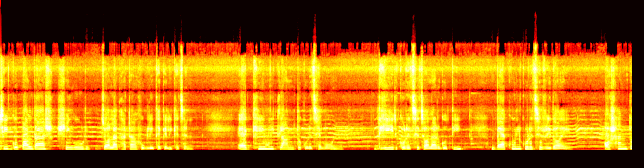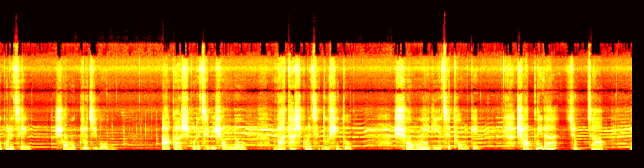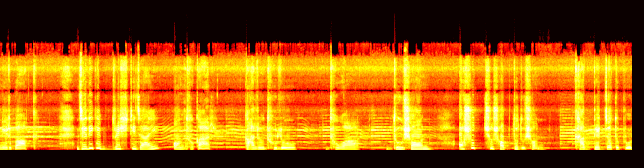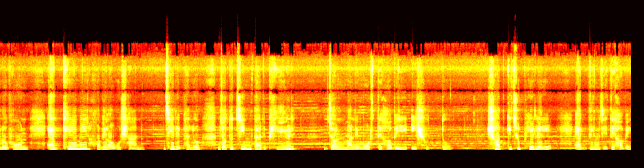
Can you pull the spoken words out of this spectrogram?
চিঠিটি গোপাল দাস, সিঙ্গুর, জলাঘাটা, হুগলি থেকে লিখেছেন। একঘেয়েমি ক্লান্ত করেছে মন, ধীর করেছে চলার গতি, ব্যাকুল করেছে হৃদয়, অশান্ত করেছে সমগ্র জীবন। আকাশ করেছে বিষণ্ণ, বাতাস করেছে দূষিত, সময় গিয়েছে থমকে। স্বপ্নেরা চুপচাপ, নির্বাক। যেদিকে দৃষ্টি যায় অন্ধকার। কালো ধুলো, ধোয়া, দূষণ অসহ্য শব্দ দূষণ, খাদ্যের যত প্রলোভন একঘেয়েমির হবে অবসান। ঝেড়ে ফেলো, যত চিন্তার ভিড় জন্মালে মরতে হবে এই সত্য। সব কিছু ফেলে একদিন যেতে হবে।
